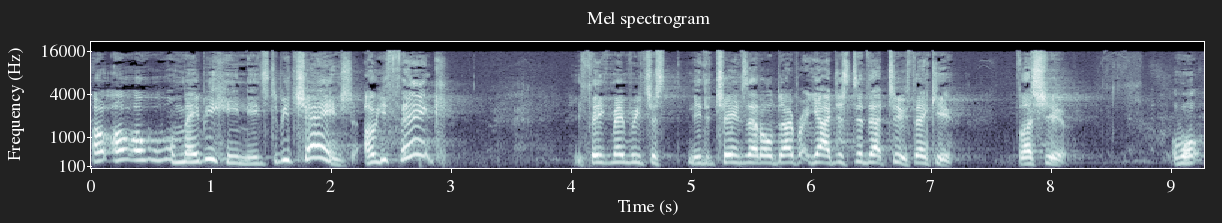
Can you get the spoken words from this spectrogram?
Oh, oh, oh, well, maybe he needs to be changed. Oh, you think? You think maybe we just need to change that old diaper? Yeah, I just did that too. Thank you. Bless you. Well,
